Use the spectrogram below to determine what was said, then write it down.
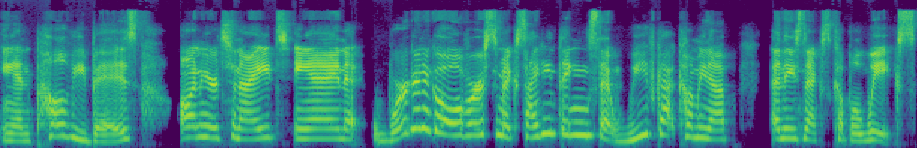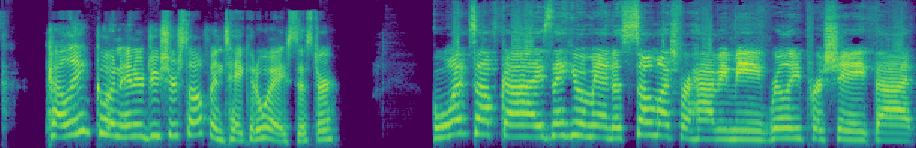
and PelviBiz, on here tonight. And we're going to go over some exciting things that we've got coming up in these next couple weeks. Kelly, go and introduce yourself and take it away, sister. What's up, guys? Thank you, Amanda, so much for having me. Really appreciate that.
